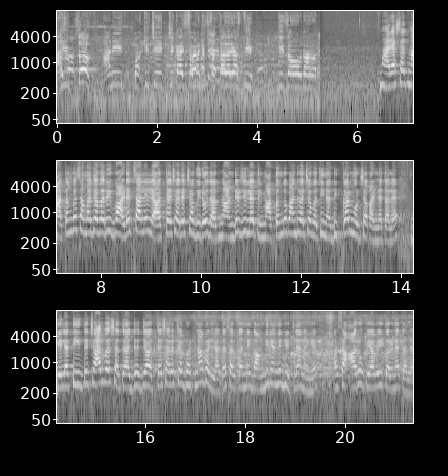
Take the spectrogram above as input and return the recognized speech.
आयुक्त आणि बाकीचे जे काही संबंधित सत्ताधारी असतील ती जबाबदार. महाराष्ट्रात मातंग समाजावरील वाढत चाललेल्या अत्याचाराच्या विरोधात नांदेड जिल्ह्यातील मातंग बांधवाच्या वतीनं धिक्कार मोर्चा काढण्यात आलाय. गेल्या तीन ते चार वर्षात राज्यात ज्या अत्याचाराच्या घटना घडल्या त्या सरकारने गांभीर्याने घेतल्या नाहीयेत असा आरोप यावेळी करण्यात आला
